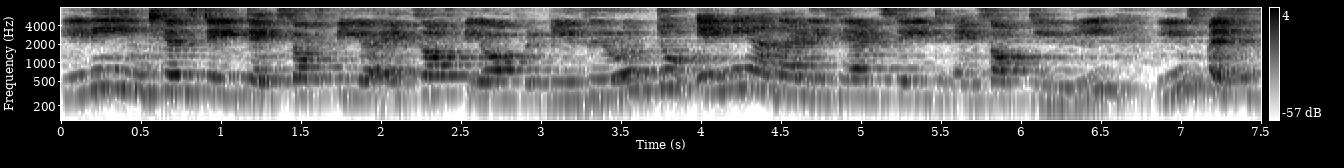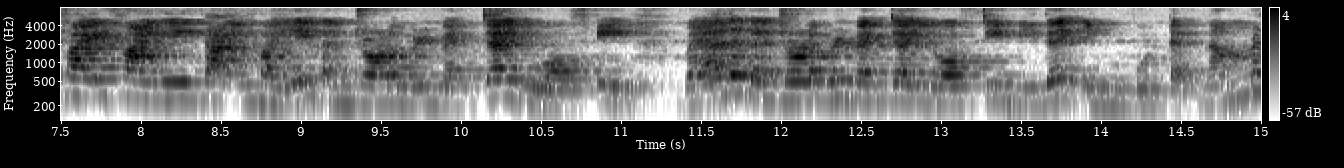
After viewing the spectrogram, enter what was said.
any initial state x of t x of t of t0 to any other desired state x of td in specified finite time by a controllable vector u of t where the controllable vector u of t be the input നമ്മൾ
